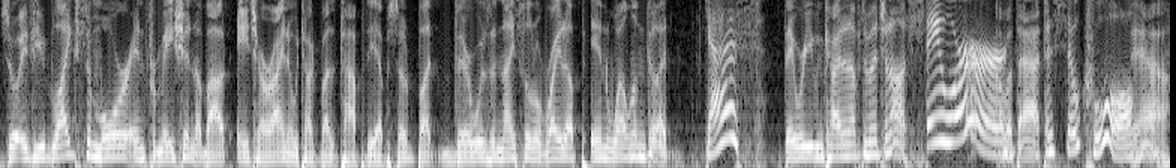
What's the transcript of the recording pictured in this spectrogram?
So if you'd like some more information about HRI, I know we talked about the top of the episode, but there was a nice little write up in Well and Good. Yes, They were even kind enough to mention us. they were. How about that? It's so cool. Yeah.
